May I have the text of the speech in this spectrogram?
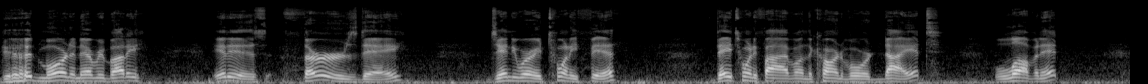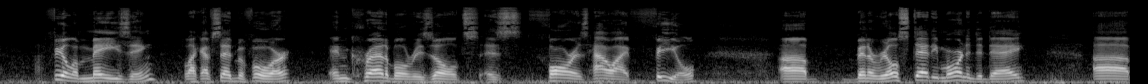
Good morning, everybody. It is Thursday, January 25th, day 25 on the carnivore diet. Loving it. I feel amazing. Like I've said before, incredible results as far as how I feel. Uh, been a real steady morning today. Uh,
